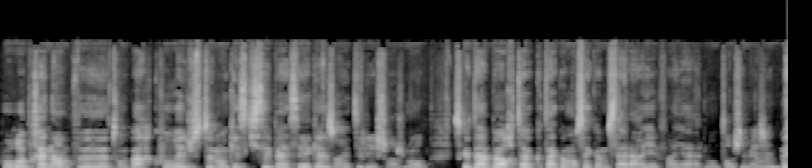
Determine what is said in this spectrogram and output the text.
qu'on reprenne un peu euh, ton parcours et justement qu'est-ce qui s'est passé, quels ont été les changements, parce que d'abord t'as as commencé comme salarié, enfin il y a longtemps j'imagine, Mm.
